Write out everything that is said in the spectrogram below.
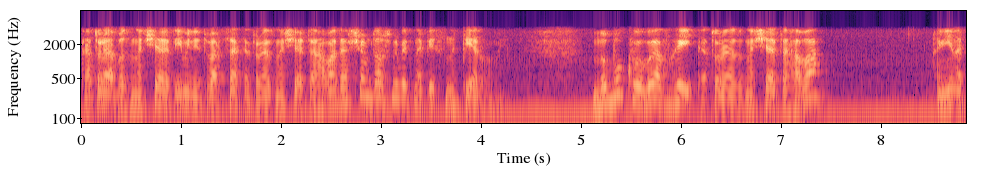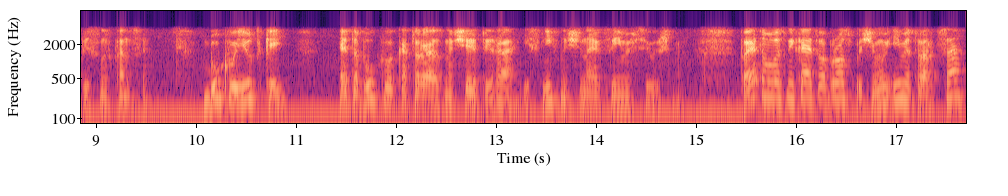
которые обозначают имени Творца, которые означают Агава Дашем, должны быть написаны первыми. Но буквы Вавгей, которые означают Агава, они написаны в конце. Буква Юткей – это буква, которая означает Ира, и с них начинается имя Всевышнего. Поэтому возникает вопрос, почему имя Творца,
